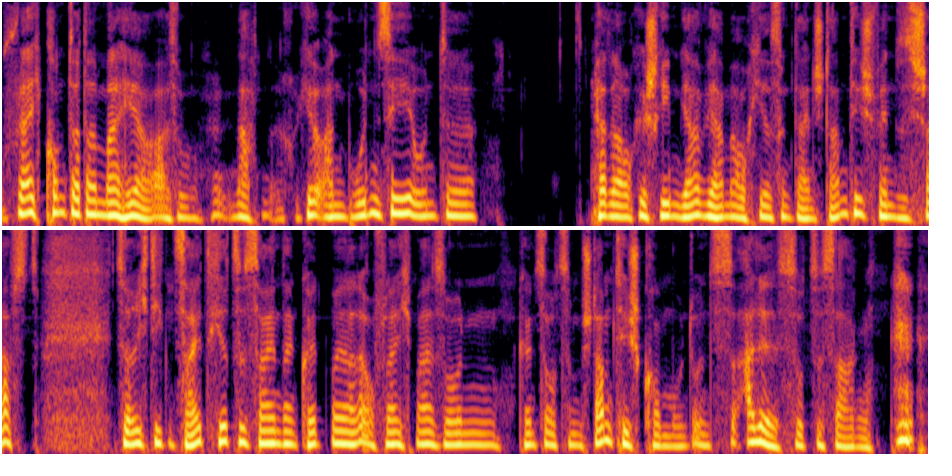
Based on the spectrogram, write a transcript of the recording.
vielleicht kommt er dann mal her, also nach, hier an Bodensee und äh, hat dann auch geschrieben, ja, wir haben auch hier so einen kleinen Stammtisch. Wenn du es schaffst, zur richtigen Zeit hier zu sein, dann könnte man ja auch vielleicht mal so ein, könntest du auch zum Stammtisch kommen und uns alle sozusagen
